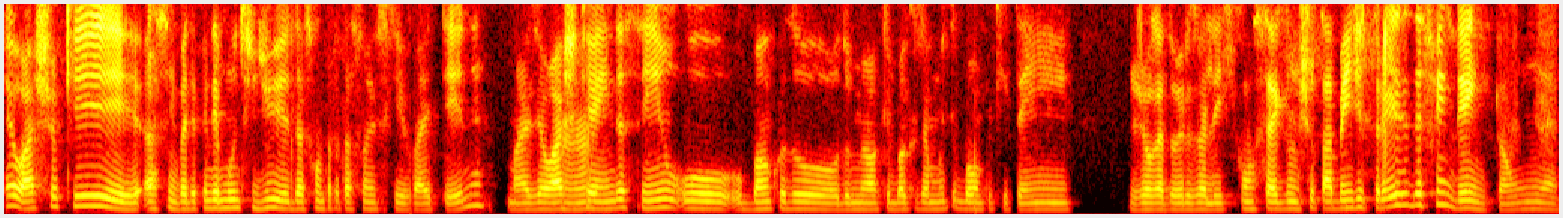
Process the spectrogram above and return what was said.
Eu acho que, assim, vai depender muito de, das contratações que vai ter, né? Mas eu acho uhum. que ainda assim o, o banco do, do Milwaukee Bucks é muito bom, porque tem jogadores ali que conseguem chutar bem de três e defender. Então, é,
